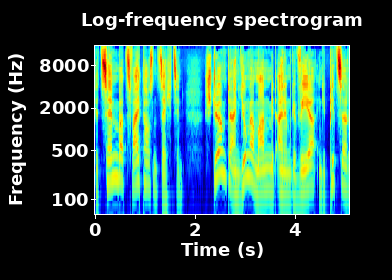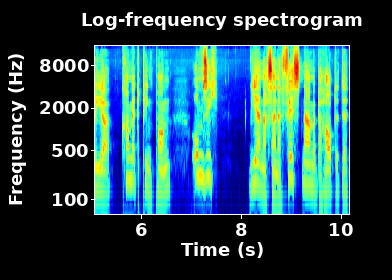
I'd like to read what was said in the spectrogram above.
Dezember 2016 stürmte ein junger Mann mit einem Gewehr in die Pizzeria Comet Ping Pong, um sich, wie er nach seiner Festnahme behauptete,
